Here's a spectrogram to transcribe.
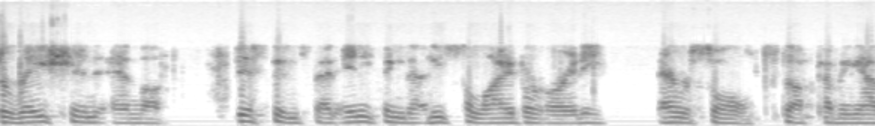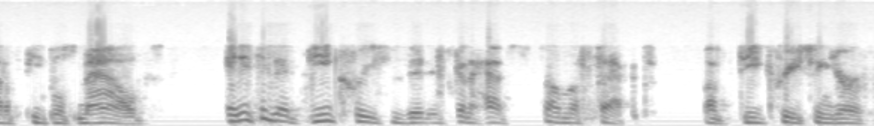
duration and the distance that anything that any saliva or any aerosol stuff coming out of people's mouths, anything that decreases it is going to have some effect of decreasing your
